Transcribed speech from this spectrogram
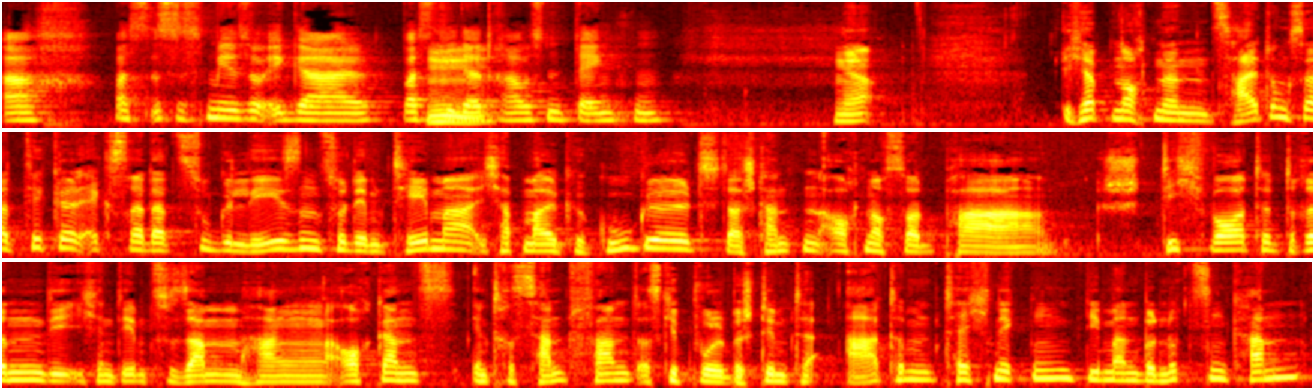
ach, was ist es mir so egal, was mhm. die da draußen denken. Ja. Ich habe noch einen Zeitungsartikel extra dazu gelesen zu dem Thema. Ich habe mal gegoogelt, da standen auch noch so ein paar Stichworte drin, die ich in dem Zusammenhang auch ganz interessant fand. Es gibt wohl bestimmte Atemtechniken, die man benutzen kann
